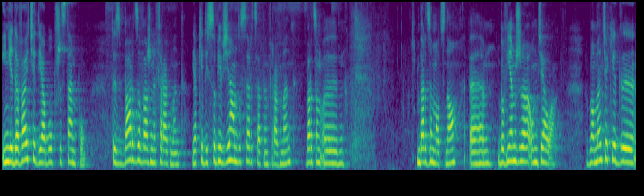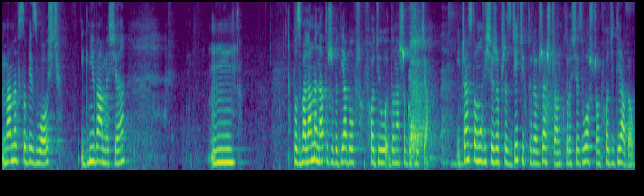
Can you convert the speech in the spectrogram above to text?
i nie dawajcie diabłu przystępu. To jest bardzo ważny fragment. Ja kiedyś sobie wzięłam do serca ten fragment bardzo, yy, bardzo mocno, yy, bo wiem, że on działa. W momencie, kiedy mamy w sobie złość i gniewamy się, yy, pozwalamy na to, żeby diabeł wchodził do naszego życia. I często mówi się, że przez dzieci, które wrzeszczą, które się złoszczą, wchodzi diabeł.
